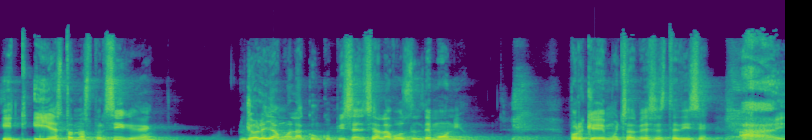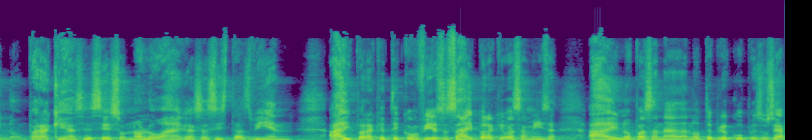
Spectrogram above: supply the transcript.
Y, esto nos persigue. ¿eh? Yo le llamo a la concupiscencia la voz del demonio. Porque muchas veces te dice, ay, no, ¿para qué haces eso? No lo hagas, así estás bien. Ay, ¿para qué te confiesas? Ay, ¿para qué vas a misa? Ay, no pasa nada, no te preocupes. O sea,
